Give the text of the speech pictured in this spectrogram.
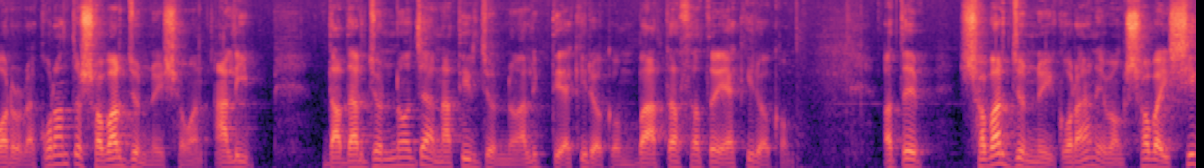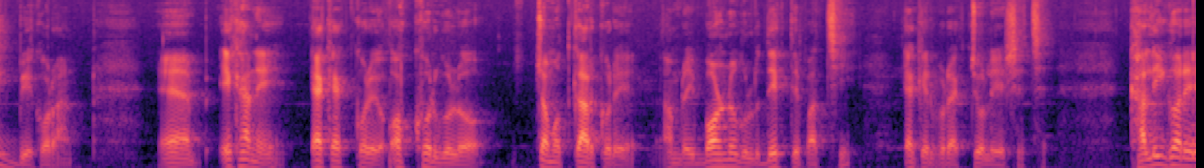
বড়রা, কোরআন তো সবার জন্যই সমান। আলিফ দাদার জন্য যা, নাতির জন্য আলিফ তো একই রকম, বা তাসা তো একই রকম। অতএব সবার জন্যই কোরআন এবং সবাই শিখবে কোরআন। এখানে এক এক করে অক্ষরগুলো চমৎকার করে আমরা এই বর্ণগুলো দেখতে পাচ্ছি, একের পর এক চলে এসেছে। খালি ঘরে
